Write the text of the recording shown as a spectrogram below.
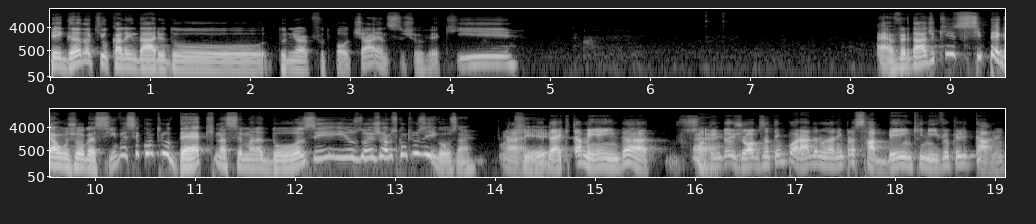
pegando aqui o calendário do, do New York Football Giants, deixa eu ver aqui. É, a verdade é que se pegar um jogo assim, vai ser contra o Deck na semana 12 e os dois jogos contra os Eagles, né? É, que... E o Deck também ainda só é. tem dois jogos na temporada, não dá nem para saber em que nível que ele tá, né?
